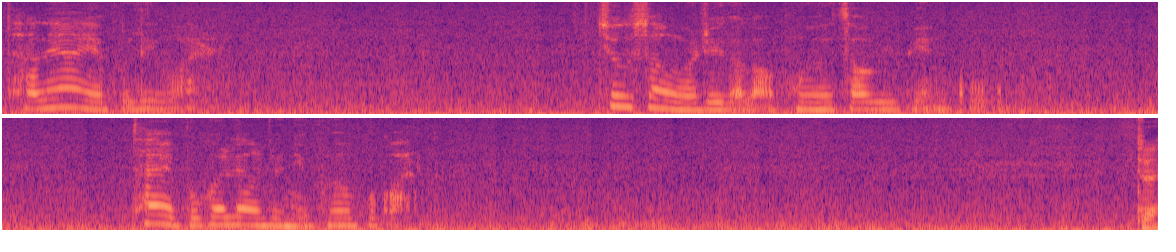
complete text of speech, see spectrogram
谈恋爱也不例外。就算我这个老朋友遭遇变故，他也不会晾着女朋友不管的。对，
